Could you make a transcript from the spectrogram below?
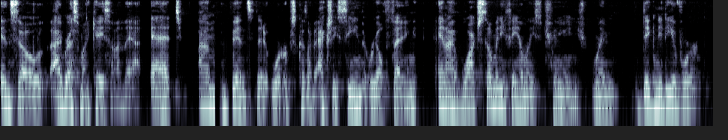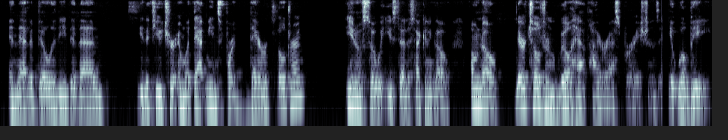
And so I rest my case on that. And I'm convinced that it works because I've actually seen the real thing. And I've watched so many families change when the dignity of work and that ability to then see the future and what that means for their children you know, so what you said a second ago, oh no, their children will have higher aspirations. It will be.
